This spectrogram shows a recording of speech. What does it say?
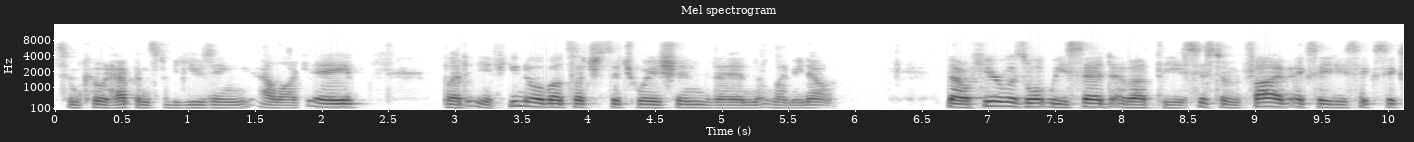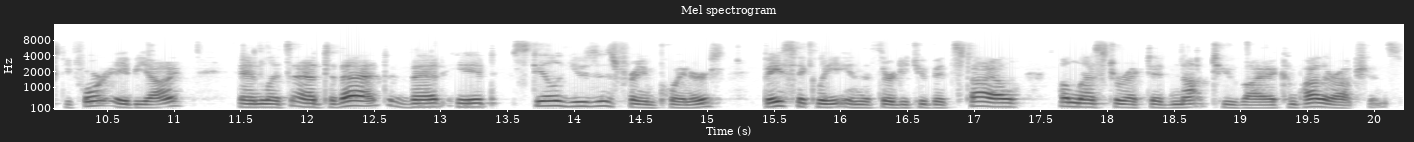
some code happens to be using alloc A. But if you know about such a situation, then let me know. Now here was what we said about the System 5 x86-64 ABI, and let's add to that that it still uses frame pointers, basically in the 32-bit style, unless directed not to by compiler options.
